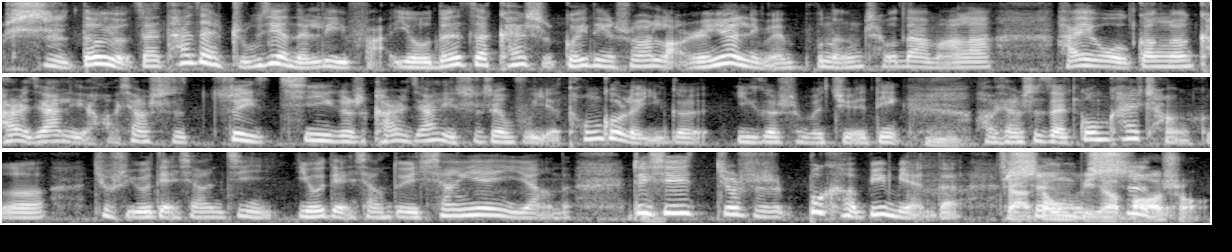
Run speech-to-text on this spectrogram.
市都有在，它在逐渐的立法，有的在开始规定说老人院里面不能抽大麻了，还有我刚刚卡尔加里好像是最新一个是卡尔加里市政府也通过了一个一个什么决定，好像是在公开场合，就是有点像禁，有点像对香烟一样的，这些就是不可避免的加东比较保守，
